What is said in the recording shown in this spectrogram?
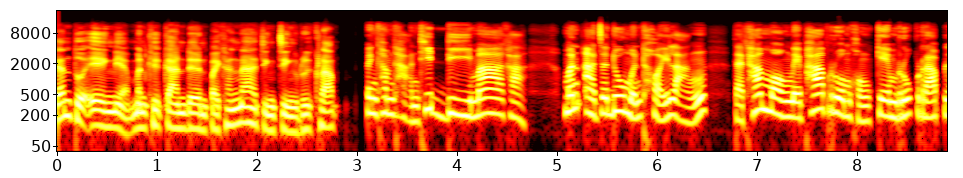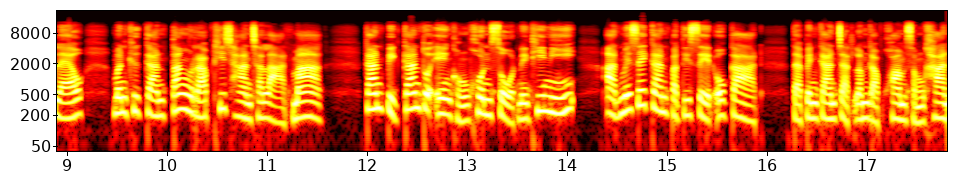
กั้นตัวเองเนี่ยมันคือการเดินไปข้างหน้าจริง ๆ หรือครับ เป็นคำถามที่ดีมากค่ะ มันอาจจะดูเหมือนถอยหลัง แต่ถ้ามองในภาพรวมของเกมรุกรับแล้ว มันคือการตั้งรับที่ชาญฉลาดมาก การปิดกั้นตัวเองของคนโสดในที่นี้ อาจไม่ใช่การปฏิเสธโอกาส แต่เป็นการจัดลำดับความสำคัญ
